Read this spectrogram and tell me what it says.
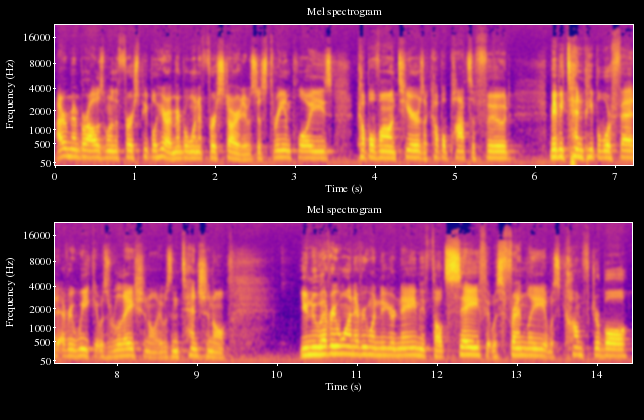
I remember I was one of the first people here. I remember when it first started. It was just three employees, a couple volunteers, a couple pots of food. Maybe 10 people were fed every week. It was relational, it was intentional. You knew everyone, everyone knew your name. It felt safe, it was friendly, it was comfortable.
